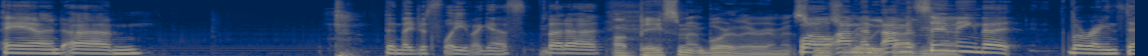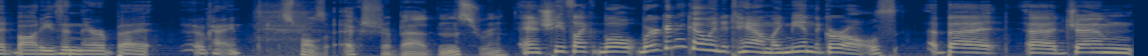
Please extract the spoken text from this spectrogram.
And um, then they just leave, I guess. But uh. A basement boiler room. It Well, I'm, really I'm in assuming that Lorraine's dead body's in there, but okay. It smells extra bad in this room. And she's like, "Well, we're gonna go into town, like me and the girls." But uh, Joan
